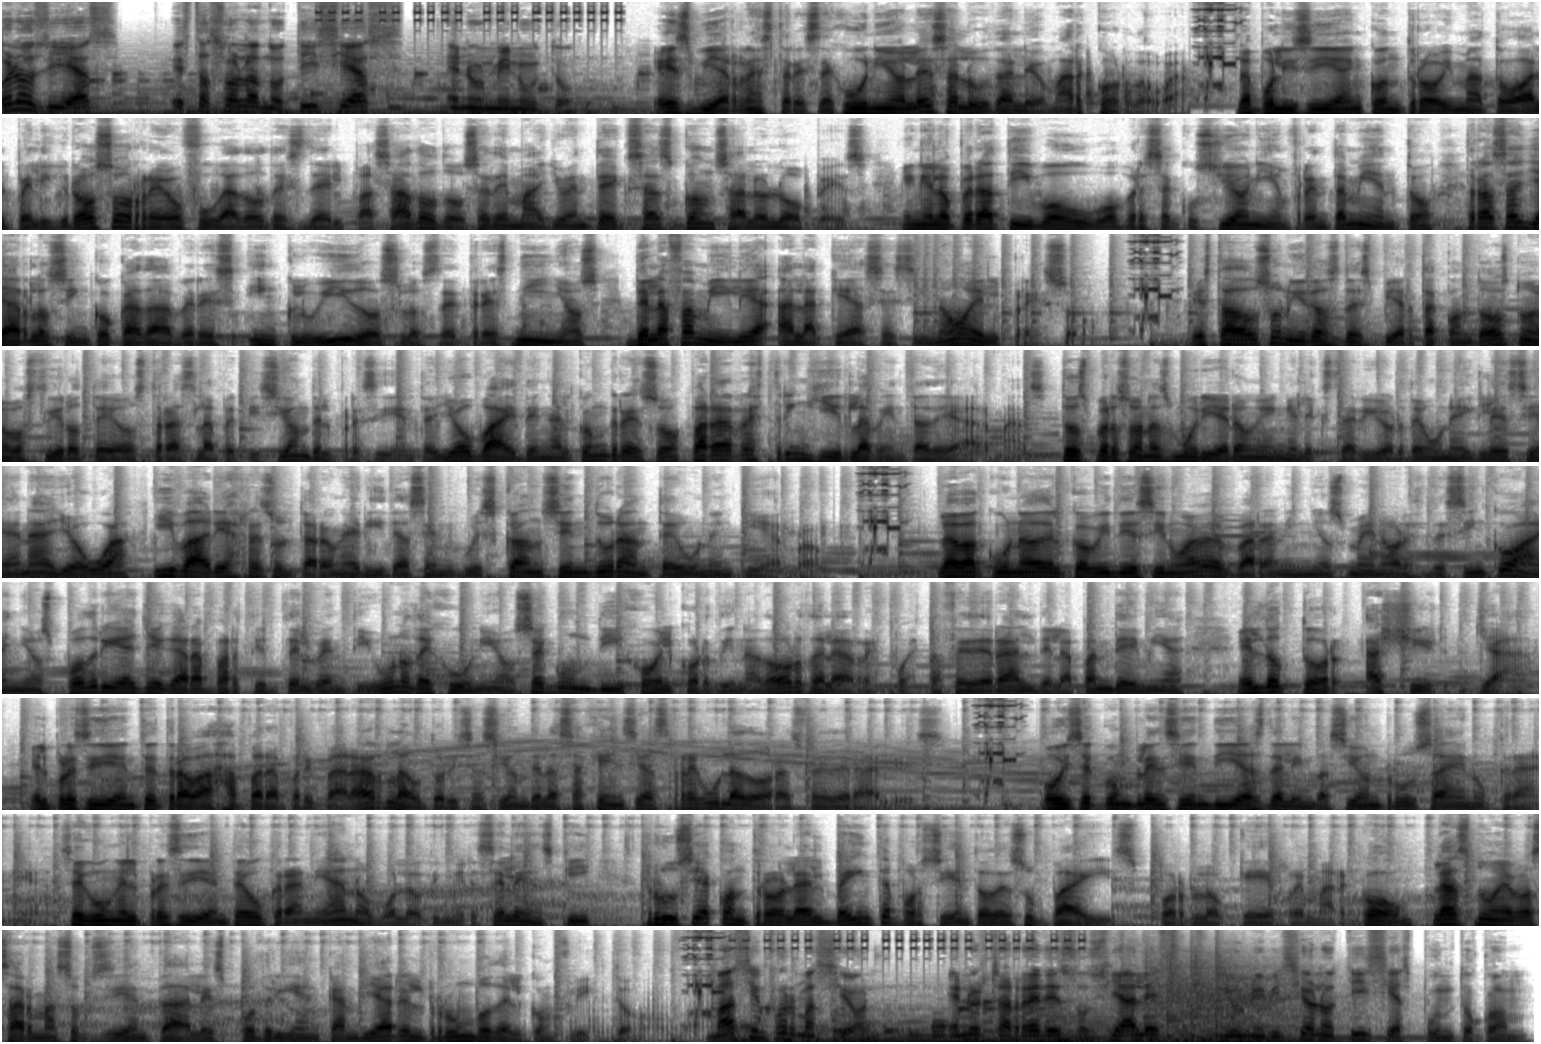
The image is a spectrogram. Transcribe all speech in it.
Buenos días, estas son las noticias en un minuto. Es viernes 3 de junio, le saluda Leomar Córdoba. La policía encontró y mató al peligroso reo fugado desde el pasado 12 de mayo en Texas, Gonzalo López. En el operativo hubo persecución y enfrentamiento tras hallar los cinco cadáveres, incluidos los de tres niños, de la familia a la que asesinó el preso. Estados Unidos despierta con dos nuevos tiroteos tras la petición del presidente Joe Biden al Congreso para restringir la venta de armas. Dos personas murieron en el exterior de una iglesia en Iowa y varias resultaron heridas en Wisconsin durante un entierro. La vacuna del COVID-19 para niños menores de 5 años podría llegar a partir del 21 de junio, según dijo el coordinador de la respuesta federal de la pandemia, el doctor Ashir Ya. El presidente trabaja para preparar la autorización de las agencias reguladoras federales. Hoy se cumplen 100 días de la invasión rusa en Ucrania. Según el presidente ucraniano Volodymyr Zelensky, Rusia controla el 20% de su país, por lo que, remarcó, las nuevas armas occidentales podrían cambiar el rumbo del conflicto. Más información en nuestras redes sociales y univisionoticias.com.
